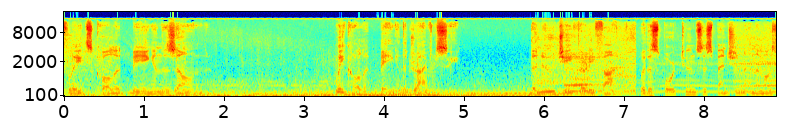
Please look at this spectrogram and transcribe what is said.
Athletes call it being in the zone. We call it being in the driver's seat. The new G35 with a sport-tuned suspension and the most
